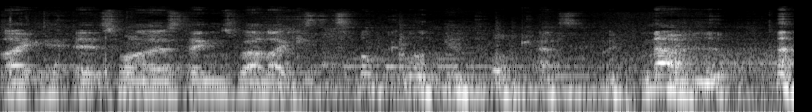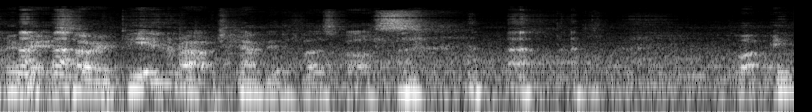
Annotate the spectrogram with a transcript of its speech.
Like it's one of those things where like Tom Collin podcast. no. Okay, sorry. Peter Crouch can be the first boss. what? In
